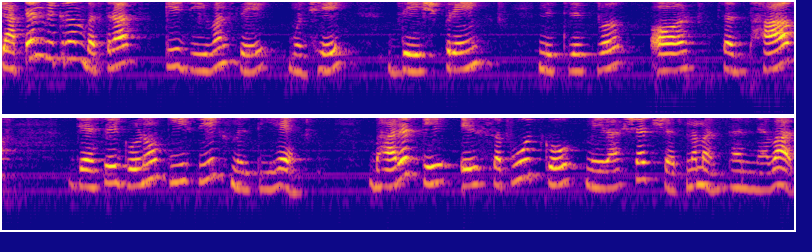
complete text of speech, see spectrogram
कैप्टन विक्रम बत्रा के जीवन से मुझे देश प्रेम नेतृत्व और सद्भाव जैसे गुणों की सीख मिलती है। भारत के इस सपूत को मेरा शत शत नमन। धन्यवाद।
